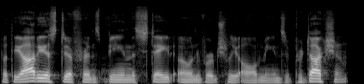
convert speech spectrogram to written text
but the obvious difference being the state owned virtually all means of production.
